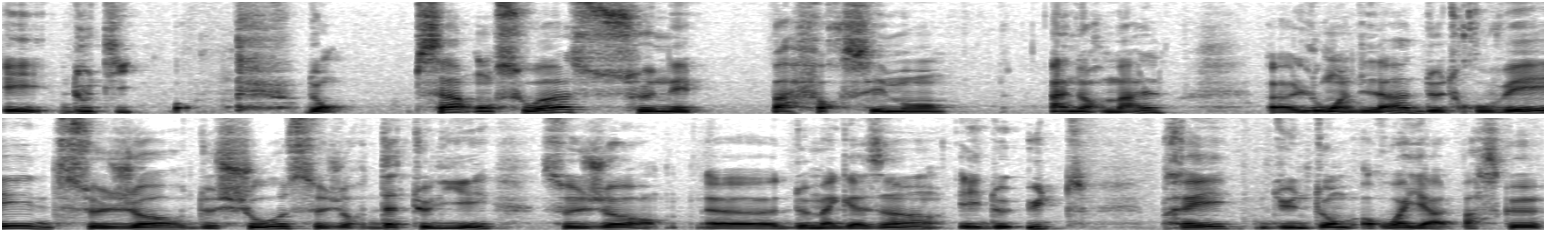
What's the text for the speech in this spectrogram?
et d'outils. Donc ça, en soi, ce n'est pas forcément anormal, euh, loin de là, de trouver ce genre de choses, ce genre d'ateliers, ce genre de magasins et de huttes près d'une tombe royale. Parce que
